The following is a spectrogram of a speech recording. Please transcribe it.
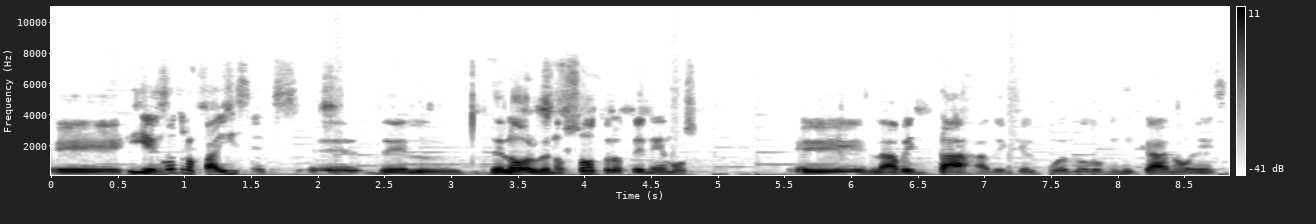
eh, y en otros países eh, del, del orbe. Nosotros tenemos eh, la ventaja de que el pueblo dominicano es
